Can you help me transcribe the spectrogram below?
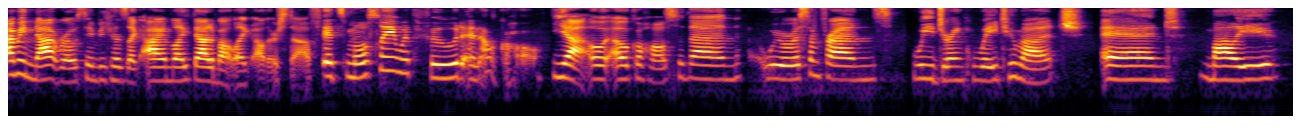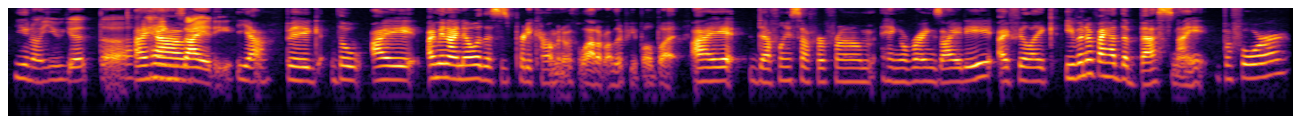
I mean, not roasting because, like, I'm like that about, like, other stuff. it's mostly with food and alcohol. Yeah, oh, alcohol. So then we were with some friends. We drank way too much. And Molly, you know, you get the I have- anxiety. Yeah, big. Though I, I mean, I know this is pretty common with a lot of other people, but I definitely suffer from hangover anxiety. I feel like even if I had the best night before,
